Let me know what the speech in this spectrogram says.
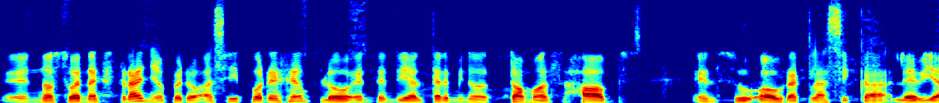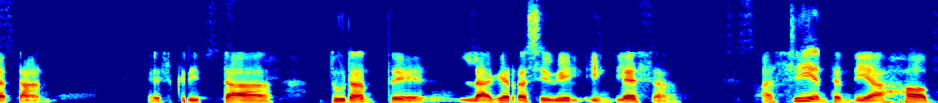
Eh, no suena extraño, pero así, por ejemplo, entendía el término Thomas Hobbes en su obra clásica Leviatán, escrita durante la Guerra Civil Inglesa. Así entendía Hobbes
